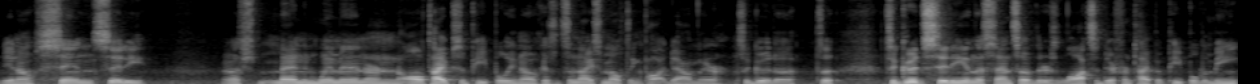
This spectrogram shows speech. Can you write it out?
You know, Sin City. That's men and women and all types of people, you know, because it's a nice melting pot down there. It's a good, uh, it's a, it's a good city in the sense of there's lots of different type of people to meet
